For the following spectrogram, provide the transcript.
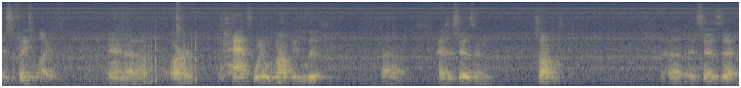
it's a fake light. And uh, our pathway will not be lit, uh, as it says in Psalms. Uh, it says that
